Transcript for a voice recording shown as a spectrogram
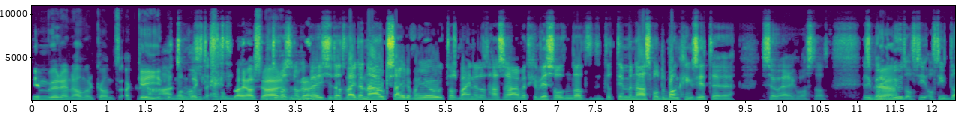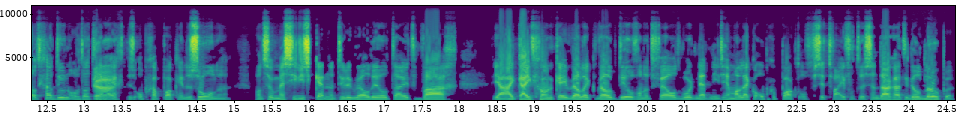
Timber en aan de andere kant Ake Nou, in de toen was het mandekking echt- stond bij Hazard. Toen was het nog een beetje dat wij daarna ook zeiden van... joh, het was bijna dat Hazard werd gewisseld. En dat, dat Timber naast hem op de bank ging zitten. Zo erg was dat. Dus ik ben Ja. benieuwd of hij of die dat gaat doen... of dat hij Ja. hem echt dus op gaat pakken in de zone. Want zo'n Messi die scant natuurlijk wel de hele tijd waar... Ja, hij kijkt gewoon, oké, welk, welk deel van het veld wordt net niet helemaal lekker opgepakt of zit twijfel tussen. En daar gaat hij door Mhm. lopen.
